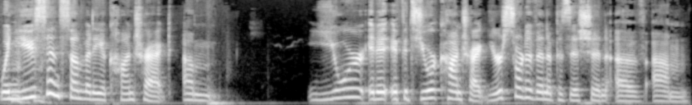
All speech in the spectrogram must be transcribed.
when you send somebody a contract, um, you're it, if it's your contract, you're sort of in a position of um,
